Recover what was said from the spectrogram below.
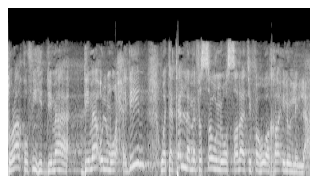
تراق فيه الدماء دماء الموحدين وتكلم في الصوم والصلاة فهو خائن لله.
